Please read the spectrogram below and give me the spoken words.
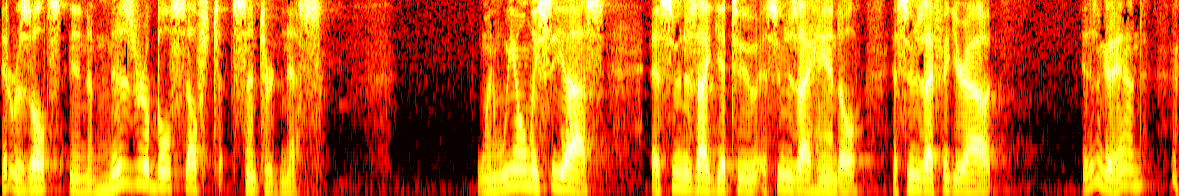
it results in a miserable self centeredness. When we only see us, as soon as I get to, as soon as I handle, as soon as I figure out, it isn't going to end.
